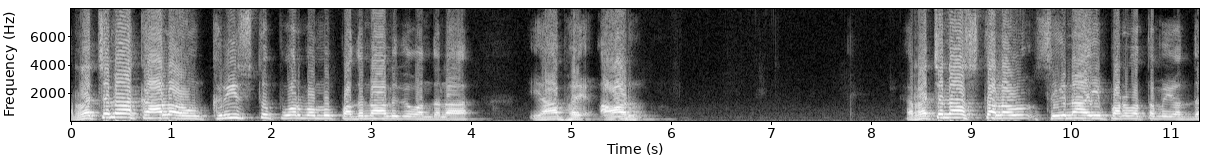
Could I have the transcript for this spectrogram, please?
రచనా కాలం క్రీస్తు పూర్వము పద్నాలుగు వందల యాభై ఆరు. రచనా స్థలం సీనాయి పర్వతము యొద్ద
